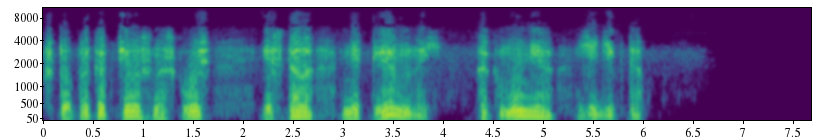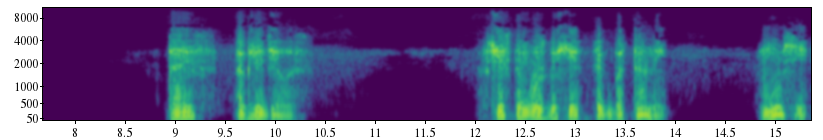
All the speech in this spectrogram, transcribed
что прокоптилась насквозь и стала нетленной, как мумия Египта. Таис огляделась. В чистом воздухе Экбатаны мухи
